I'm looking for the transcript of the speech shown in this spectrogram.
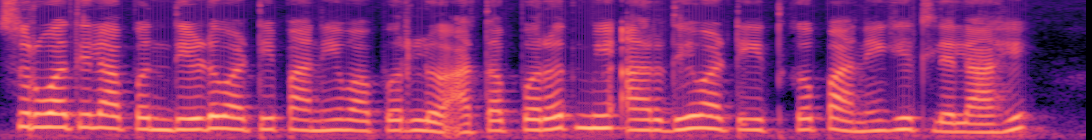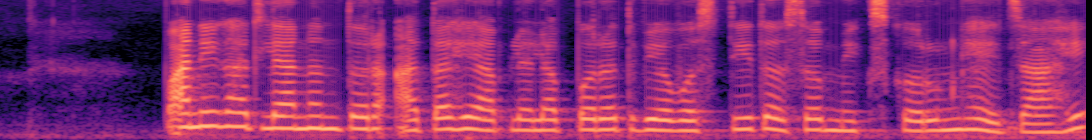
सुरुवातीला आपण दीड वाटी पाणी वापरलं आता परत मी अर्धी वाटी इतकं पाणी घेतलेलं आहे. पाणी घातल्यानंतर आता हे आपल्याला परत व्यवस्थित असं मिक्स करून घ्यायचं आहे.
